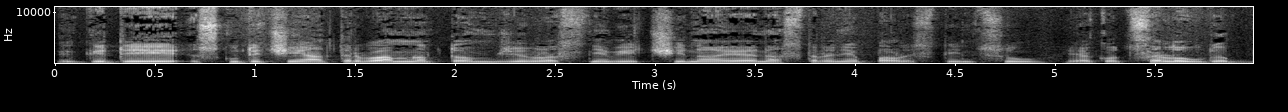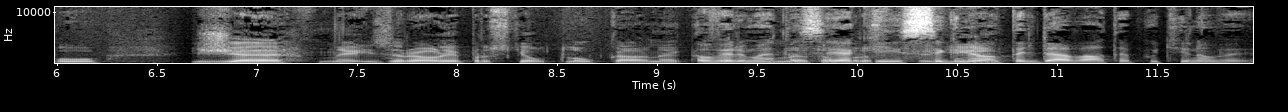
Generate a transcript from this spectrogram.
kdy skutečně já trvám na tom, že vlastně většina je na straně palestinců jako celou dobu, že Izrael je prostě otloukánek. Uvědomujete si, jaký prostě signál teď dáváte Putinovi?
